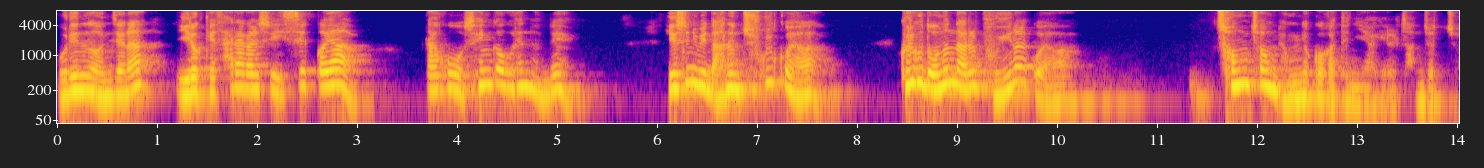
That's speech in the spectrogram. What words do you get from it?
우리는 언제나 이렇게 살아갈 수 있을 거야. 라고 생각을 했는데, 예수님이 나는 죽을 거야. 그리고 너는 나를 부인할 거야. 청청병력과 같은 이야기를 던졌죠.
